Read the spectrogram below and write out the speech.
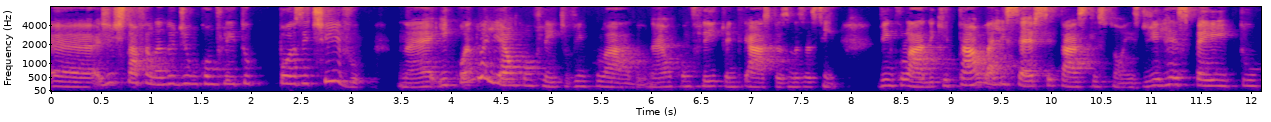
uh, a gente está falando de um conflito positivo, né? E quando ele é um conflito vinculado, né? Um conflito, entre aspas, mas assim, vinculado, e que tal o alicerce está as questões de respeito,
